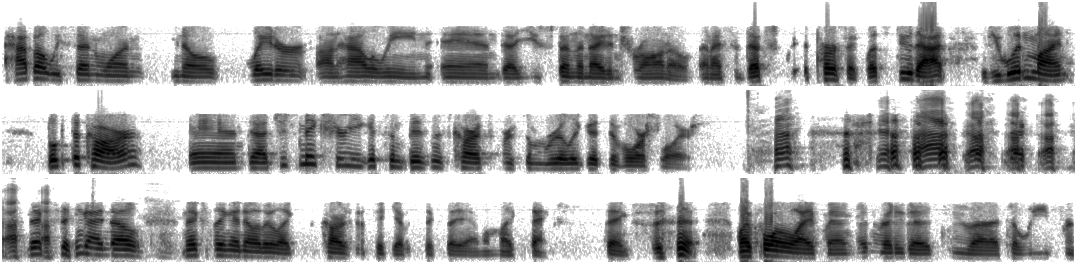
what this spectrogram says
how about we send one, you know, later on Halloween, and uh, you spend the night in Toronto? And I said that's perfect. Let's do that. If you wouldn't mind, book the car and uh, just make sure you get some business cards for some really good divorce lawyers. next, thing I know, next thing I know, they're like, the car's gonna pick you up at six a.m. I'm like, thanks, thanks. My poor wife, man, getting ready to to uh, to leave for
